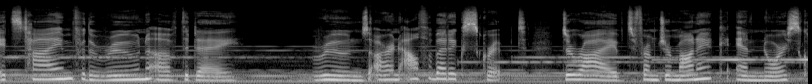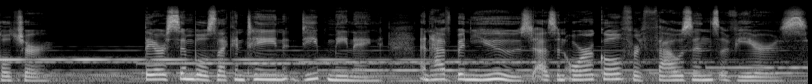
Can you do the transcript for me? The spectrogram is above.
It's time for the rune of the day. Runes are an alphabetic script derived from Germanic and Norse culture. They are symbols that contain deep meaning and have been used as an oracle for thousands of years.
